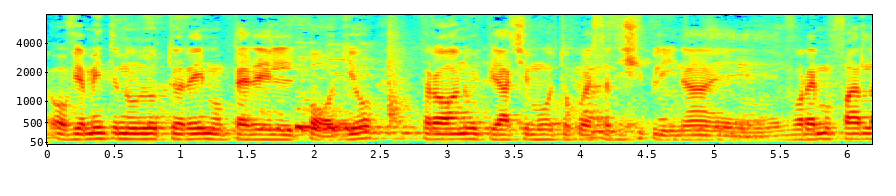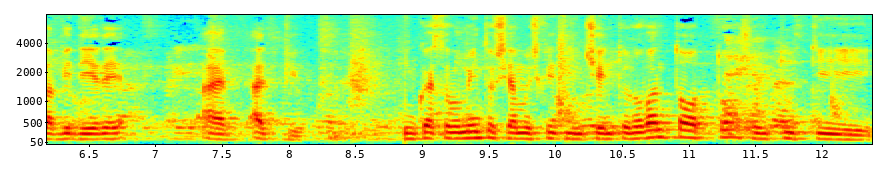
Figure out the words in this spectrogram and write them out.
Ovviamente non lotteremo per il podio, però a noi piace molto questa disciplina e vorremmo farla vedere al più. In questo momento siamo iscritti in 198, sono tutti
